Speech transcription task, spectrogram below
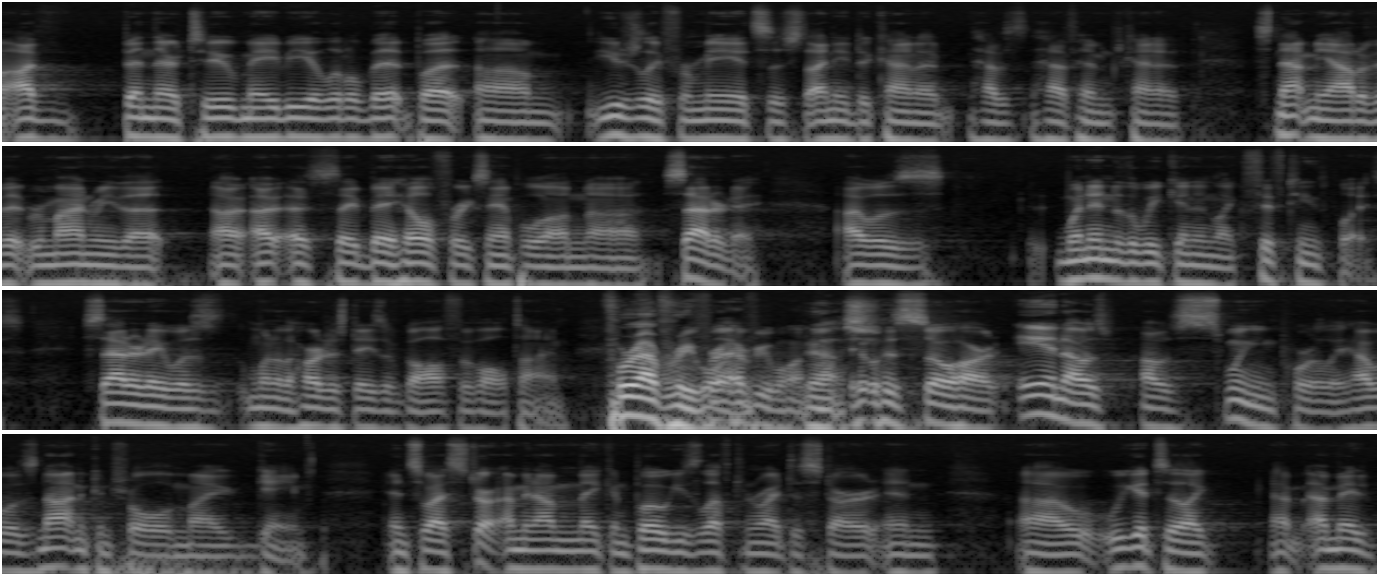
I've been there too, maybe a little bit, but um, usually for me, it's just I need to kind of have have him kind of snap me out of it, remind me that I, I, I say Bay Hill, for example, on uh, Saturday, I was went into the weekend in like 15th place. Saturday was one of the hardest days of golf of all time For everyone. for everyone. Yes. It was so hard, and I was I was swinging poorly. I was not in control of my game, and so I start. I mean, I'm making bogeys left and right to start, and uh, we get to like I, I made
